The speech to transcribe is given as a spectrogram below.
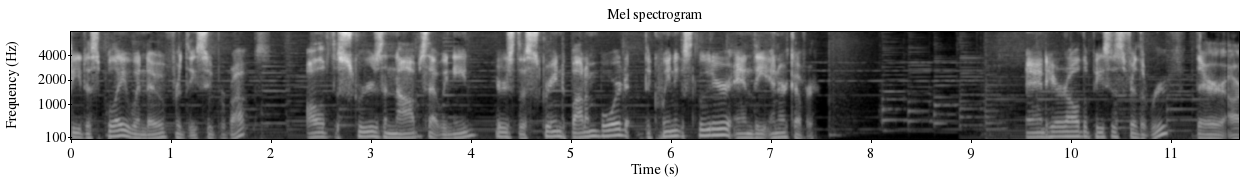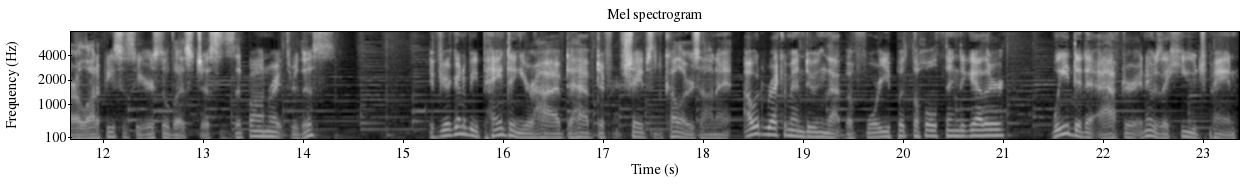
the display window for the super box, all of the screws and knobs that we need. Here's the screened bottom board, the queen excluder, and the inner cover. And here are all the pieces for the roof. There are a lot of pieces here, so let's just zip on right through this. If you're going to be painting your hive to have different shapes and colors on it, I would recommend doing that before you put the whole thing together. We did it after, and it was a huge pain.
